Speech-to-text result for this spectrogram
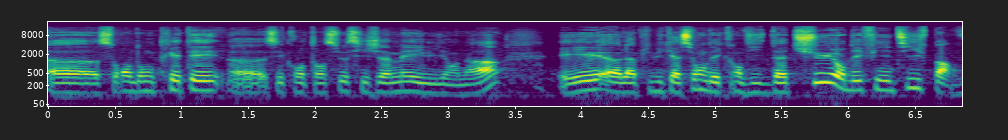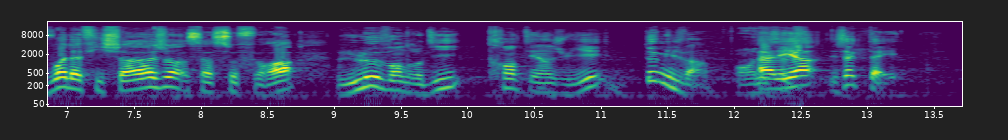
euh, seront donc traités euh, ces contentieux si jamais il y en a. Et euh, la publication des candidatures définitives par voie d'affichage, ça se fera le vendredi 31 juillet 2020. On est Aléa Jacques Taé.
